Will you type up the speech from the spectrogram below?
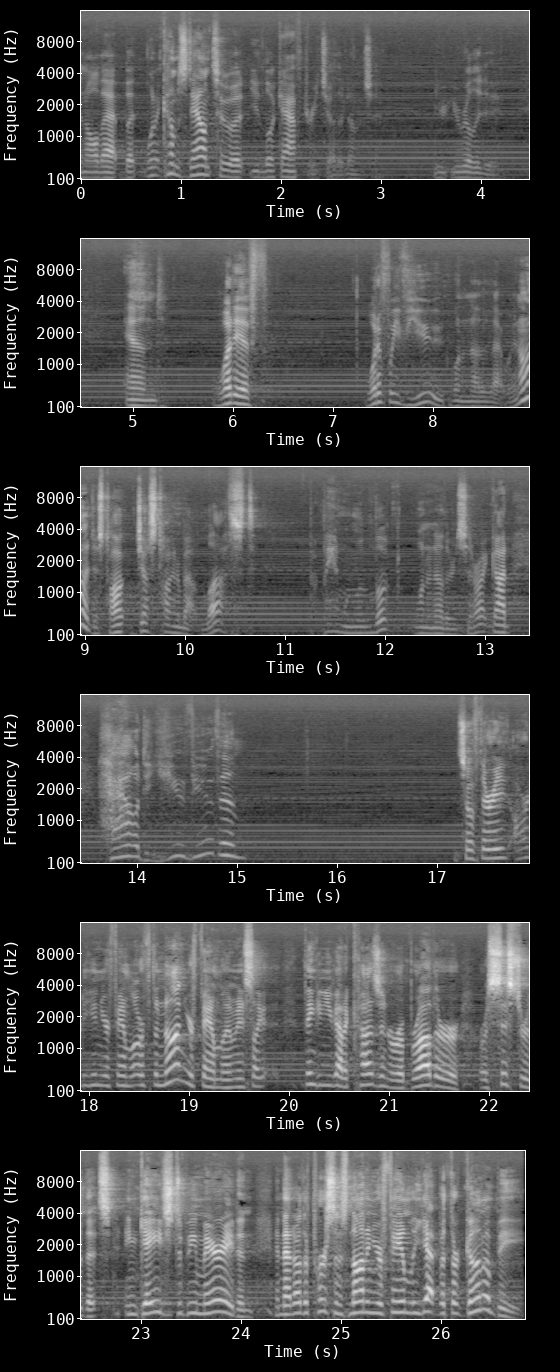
and all that. But when it comes down to it, you look after each other, don't you? You, you really do. And what if, what if we viewed one another that way? And I'm not just, talk, just talking about lust, but man, when we look one another and say, all right, God, how do you view them? And so if they're already in your family, or if they're not in your family, I mean, it's like thinking you got a cousin or a brother or a sister that's engaged to be married and, and that other person's not in your family yet, but they're going to be.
